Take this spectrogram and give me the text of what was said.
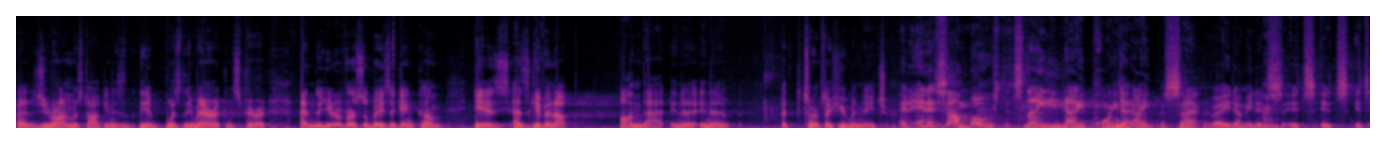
as Yaron was talking, is the, was the American spirit. And the universal basic income is, has given up on that in a, in a in terms of human nature. And, and it's not most, it's 99.9%, right? I mean, it's, it's, it's, it's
